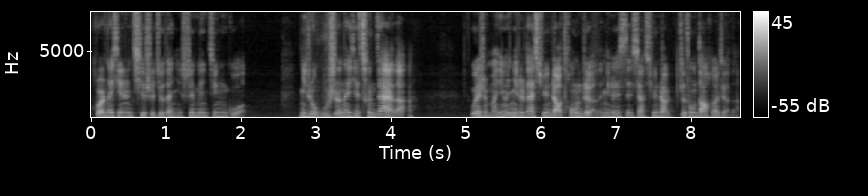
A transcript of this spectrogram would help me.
或者那些人其实就在你身边经过。你是无视那些存在的，为什么？因为你是在寻找同者的，你是想寻找志同道合者的。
